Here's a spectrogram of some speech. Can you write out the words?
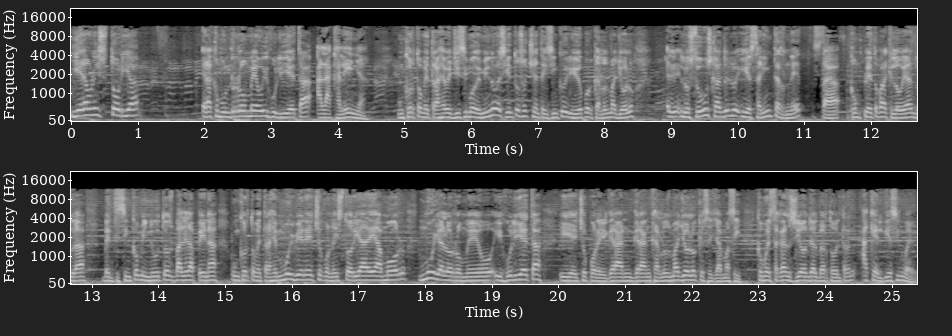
Y era una historia, era como un Romeo y Julieta a la caleña. Un cortometraje bellísimo de 1985 dirigido por Carlos Mayolo. Eh, lo estuve buscando y, lo- y está en internet, está completo para que lo vean, dura 25 minutos, vale la pena, un cortometraje muy bien hecho con una historia de amor, muy a lo Romeo y Julieta y hecho por el gran, gran Carlos Mayolo que se llama así, como esta canción de Alberto Beltrán, aquel 19.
